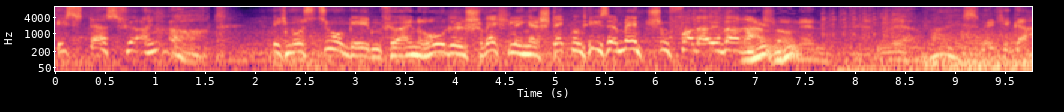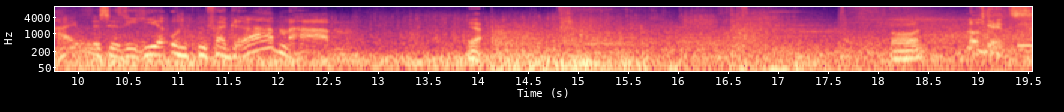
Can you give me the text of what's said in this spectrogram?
ist das für ein Ort? Ich muss zugeben, für ein Rudel Schwächlinge stecken diese Menschen voller Überraschungen. Wer weiß, welche Geheimnisse sie hier unten vergraben haben. Ja. Und los geht's.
